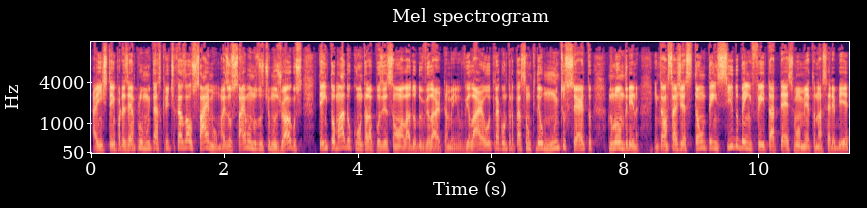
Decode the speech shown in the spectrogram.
A gente tem, por exemplo, muitas críticas ao Simon, mas o Simon nos últimos jogos tem tomado conta da posição ao lado do Vilar também. O Vilar, outra contratação que deu muito certo no Londrina. Então essa gestão tem sido bem feita até esse momento na Série B,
